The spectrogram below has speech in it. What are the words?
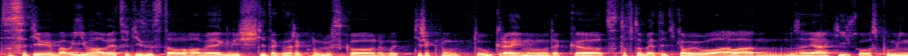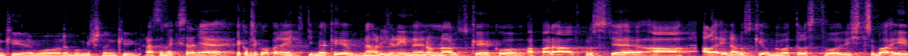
co se ti vybaví v hlavě, co ti zůstalo v hlavě, když ti takhle řeknu Rusko, nebo ti řeknu tu Ukrajinu, tak eh, co to v tobě teďka vyvolává za nějaké jako vzpomínky nebo, nebo myšlenky? Já jsem extrémně jako překvapený tím, jak je nahlížený nejenom na ruský jako aparát prostě, a, ale i na ruské obyvatelstvo, když třeba i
